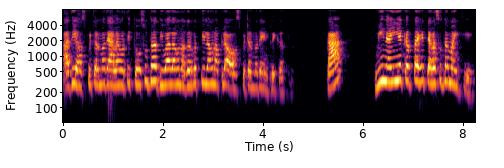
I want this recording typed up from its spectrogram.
आधी हॉस्पिटलमध्ये आल्यावरती तो सुद्धा दिवा लावून अगरबत्ती लावून आपल्या हॉस्पिटलमध्ये एंट्री करतो. का? मी नाही आहे करता हे त्यालासुद्धा माहिती आहे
